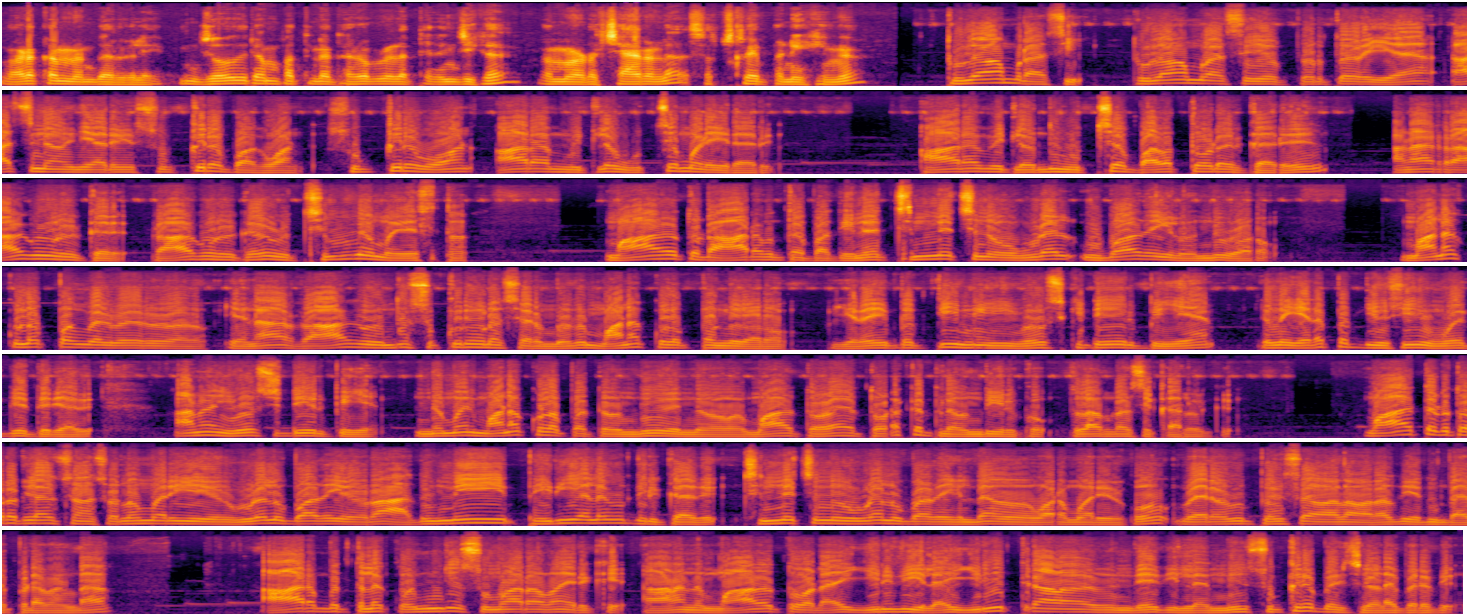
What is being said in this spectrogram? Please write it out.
வணக்கம் நண்பர்களே. ஜோதிடம் பற்றின தகவல்களை தெரிஞ்சுக்க நம்மளோட சேனலை சப்ஸ்கிரைப் பண்ணிக்கோங்க. துலாம் ராசி. துலாம் ராசியை பொறுத்தவரைய ராசிநாதன் யாரு சுக்கிர பகவான். சுக்கிரவான் ஆறாம் வீட்டில் உச்சமடைகிறாரு. ஆறாம் வீட்டில் வந்து உச்ச பலத்தோடு இருக்கார். ஆனால் ராகு இருக்கார். ராகு இருக்கார் ஒரு சின்ன வயசு தான். மாதத்தோட ஆரம்பத்தை பார்த்தீங்கன்னா சின்ன சின்ன உடல் உபாதைகள் வந்து வரும். மனக்குழப்பங்கள் வரும். ஏன்னா ராகு வந்து சுக்கரோட சேரும்போது மனக்குழப்பங்கள் வரும். இதை பற்றி நீ யோசிக்கிட்டே இருப்பீங்க. இல்லை எதை பற்றி யோசிக்க உங்களுக்கே தெரியாது. ஆனால் யோசிச்சுட்டே இருப்பீங்க. இந்த மாதிரி மனக்குழப்பத்தை வந்து இந்த மாதத்தோட தொடக்கத்தில் வந்து இருக்கும் துலாம் ராசிக்காரர்களுக்கு. மாதத்தோட தொடக்கத்தில் நான் சொன்ன மாதிரி உடல் உபாதைகள் வரும். அதுவுமே பெரிய அளவுக்கு இருக்காது. சின்ன சின்ன உடல் உபாதைகள் தான் வர மாதிரி இருக்கும். வேற எதுவும் பெருசாக வராது எதுவும் பயப்பட வேண்டாம். ஆரம்பத்தில் கொஞ்சம் சுமாராக தான் இருக்குது ஆனால் இந்த மாதத்தோட இறுதியில் இருபத்தி நாலாவது தேதியிலேருந்து சுக்கிர பயிற்சி நடைபெறுது.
